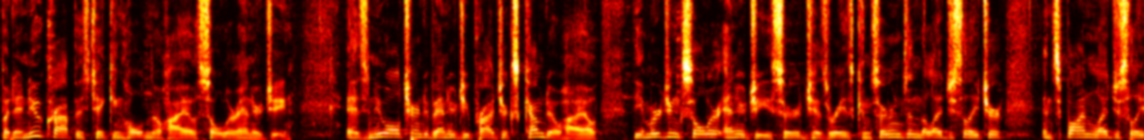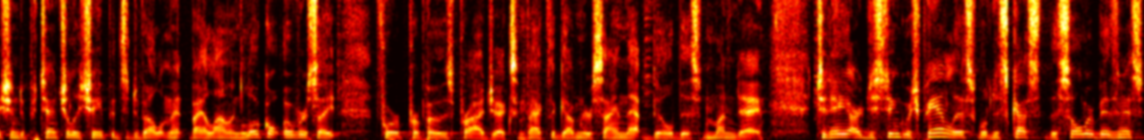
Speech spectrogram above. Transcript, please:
But a new crop is taking hold in Ohio, solar energy. As new alternative energy projects come to Ohio, the emerging solar energy surge has raised concerns in the legislature and spawned legislation to potentially shape its development by allowing local oversight for proposed projects. In fact, the governor signed that bill this Monday. Today, our distinguished panelists will discuss the solar business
